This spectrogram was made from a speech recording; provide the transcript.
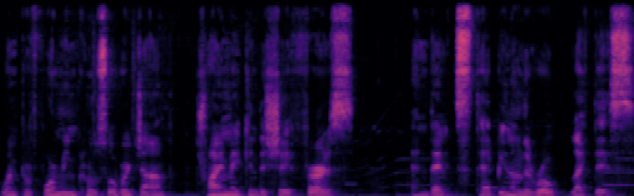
When performing crossover jump, try making the shape first and then stepping on the rope like this.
